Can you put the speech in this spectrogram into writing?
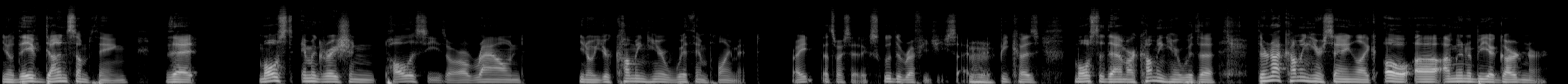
You know, they've done something that most immigration policies are around. You know, you're coming here with employment, right? That's why I said exclude the refugee side it because most of them are coming here with a. They're not coming here saying like, oh, uh, I'm going to be a gardener.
